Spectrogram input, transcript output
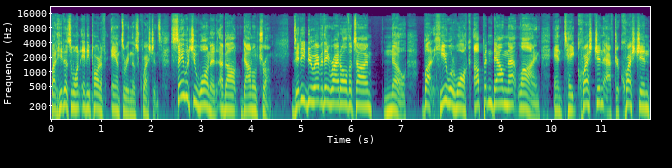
but he doesn't want any part of answering those questions. Say what you wanted about Donald Trump. Did he do everything right all the time? No. But he would walk up and down that line and take question after question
